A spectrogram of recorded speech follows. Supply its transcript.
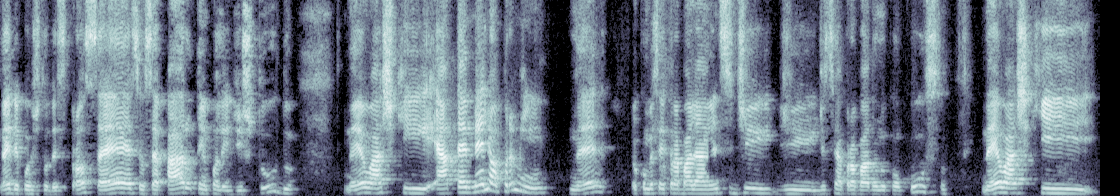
né, depois de todo esse processo, eu separo o tempo ali de estudo, né, eu acho que é até melhor para mim, né? Eu comecei a trabalhar antes de, de, de ser aprovada no concurso, né? Eu acho que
